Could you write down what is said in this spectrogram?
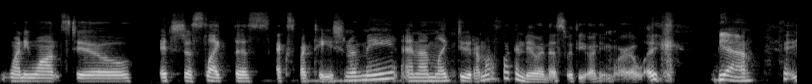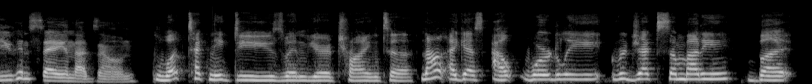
when he wants to. It's just like this expectation of me. And I'm like, dude, I'm not fucking doing this with you anymore. Like Yeah. you can stay in that zone. What technique do you use when you're trying to not, I guess, outwardly reject somebody, but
